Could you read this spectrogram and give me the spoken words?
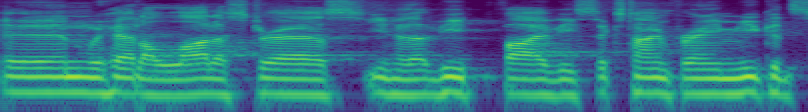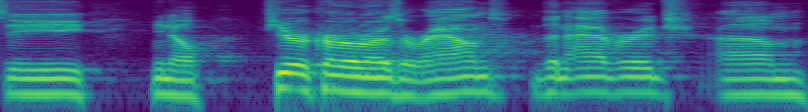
and we had a lot of stress, you know, that V5, V6 time frame, you could see, you know, fewer kernel rows around than average um,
